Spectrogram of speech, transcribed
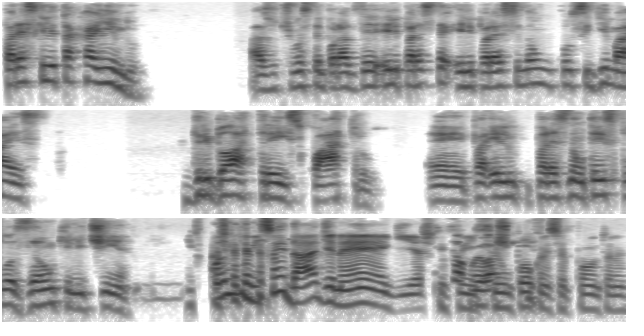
parece que ele tá caindo. As últimas temporadas dele, ele parece, ter- ele parece não conseguir mais driblar três, quatro. É, ele parece não ter a explosão que ele tinha. E Acho que até a questão da idade, né, Gui? Acho que Então, influencia um pouco que- nesse ponto, né?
